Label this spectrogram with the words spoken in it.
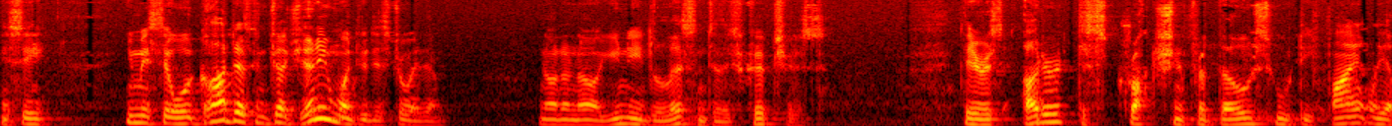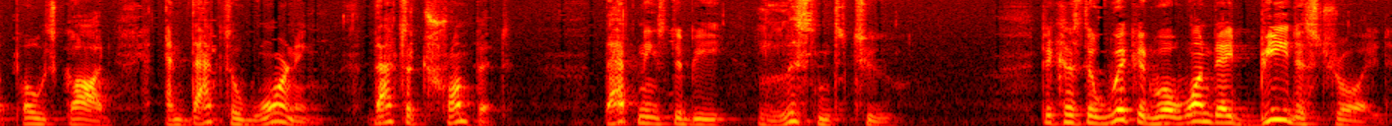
You see, you may say, well, God doesn't judge anyone to destroy them. No, no, no. You need to listen to the scriptures. There is utter destruction for those who defiantly oppose God, and that's a warning. That's a trumpet. That needs to be listened to. because the wicked will one day be destroyed.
